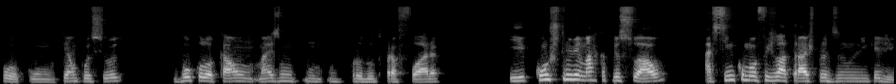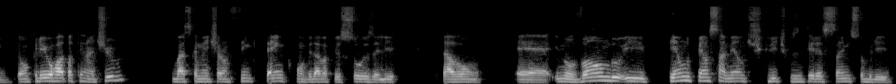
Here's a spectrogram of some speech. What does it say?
pô, com tempo ocioso. Vou colocar um, mais um, um, um produto para fora e construir minha marca pessoal, assim como eu fiz lá atrás produzindo no LinkedIn. Então, eu criei o Rota Alternativo. Basicamente, era um think tank, convidava pessoas ali que estavam é, inovando e tendo pensamentos críticos interessantes sobre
